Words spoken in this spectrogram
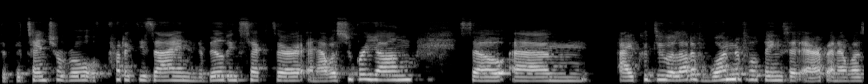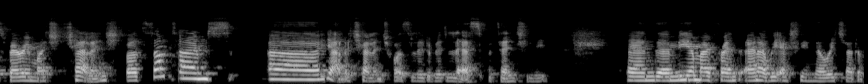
the potential role of product design in the building sector. And I was super young. So um, I could do a lot of wonderful things at Arup, and I was very much challenged. But sometimes, uh, yeah, the challenge was a little bit less potentially. And uh, me and my friend Anna, we actually know each other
